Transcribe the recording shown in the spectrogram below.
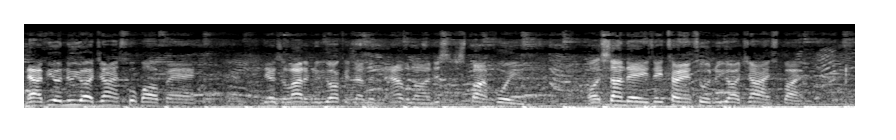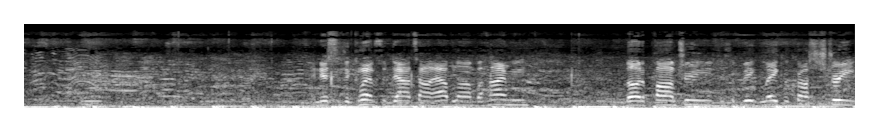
Now, if you're a New York Giants football fan, there's a lot of New Yorkers that live in Avalon. This is the spot for you. On Sundays, they turn into a New York Giants spot. And this is a glimpse of downtown Avalon behind me. Love the palm trees. There's a big lake across the street.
